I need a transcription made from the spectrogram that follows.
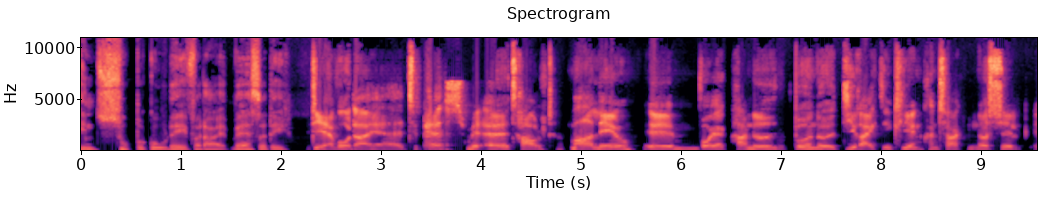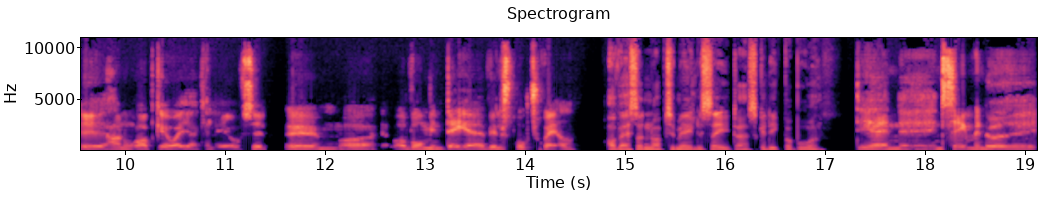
en super god dag for dig, hvad er så det? Det er, hvor der er tilpas med, uh, travlt, meget lave, øh, hvor jeg har noget, både noget direkte klientkontakt, men også selv øh, har nogle opgaver, jeg kan lave selv, øh, og, og hvor min dag er velstruktureret. Og hvad er så den optimale sag, der skal ligge på bordet? Det er en, øh, en sag med noget øh,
